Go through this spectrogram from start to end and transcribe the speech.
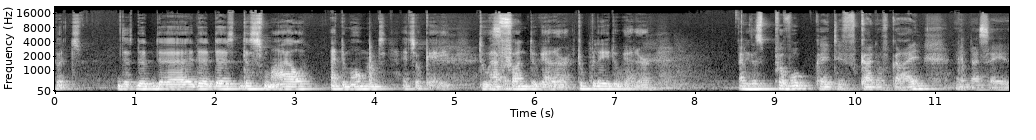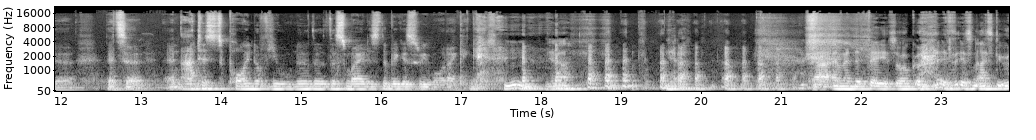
But the the, the the the the smile at the moment, it's okay to have fun together, to play together. I'm this provocative kind of guy, and I say uh, that's a, an artist's point of view. Know, the, the smile is the biggest reward I can get. mm, yeah. yeah. yeah. And when the pay is so good, it's, it's nice to.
